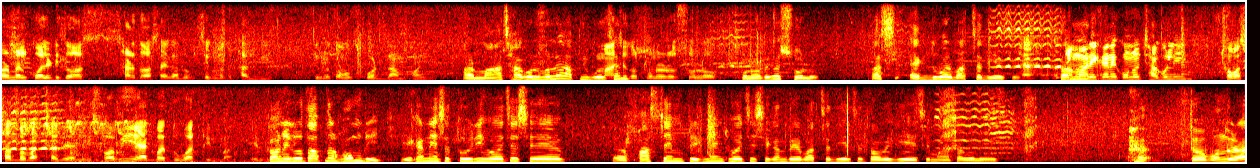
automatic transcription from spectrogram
নর্মাল কোয়ালিটি দশ সাড়ে দশ এগারো সেগুলো তো থাকবেই। সেগুলো তো অন স্পট দাম হয় আর মা ছাগল হলে আপনি বলছেন পনেরো ষোলো। পনেরো থেকে ষোলো। এক দুবার বাচ্চা দিয়েছে। হ্যাঁ হ্যাঁ। মানে- আমার এখানে কোনো ছাগলই ছবার সাতবার বাচ্চা দেয়া নেই সবই একবার দুবার তিনবার। কারণ এগুলো তো আপনার হোম ব্রিড এখানে এসে তৈরি হয়েছে সে ফার্স্ট টাইম প্রেগনেন্ট হয়েছে সেখান থেকে বাচ্চা দিয়েছে তবে গিয়ে এসে মা ছাগল হয়েছে। তো বন্ধুরা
